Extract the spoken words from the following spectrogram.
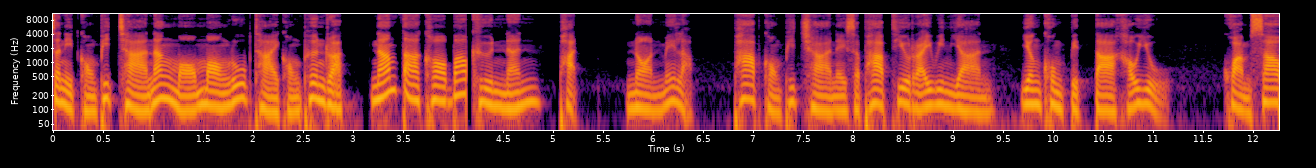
สนิทของพิชชานั่งหมอมองรูปถ่ายของเพื่อนรัก น้ำตาคลอเบ้าคืนนั้น ผัด นอนไม่หลับ ภาพของพิชชาในสภาพที่ไร้วิญญาณ ยังคงปิดตาเขาอยู่ ความเศร้า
